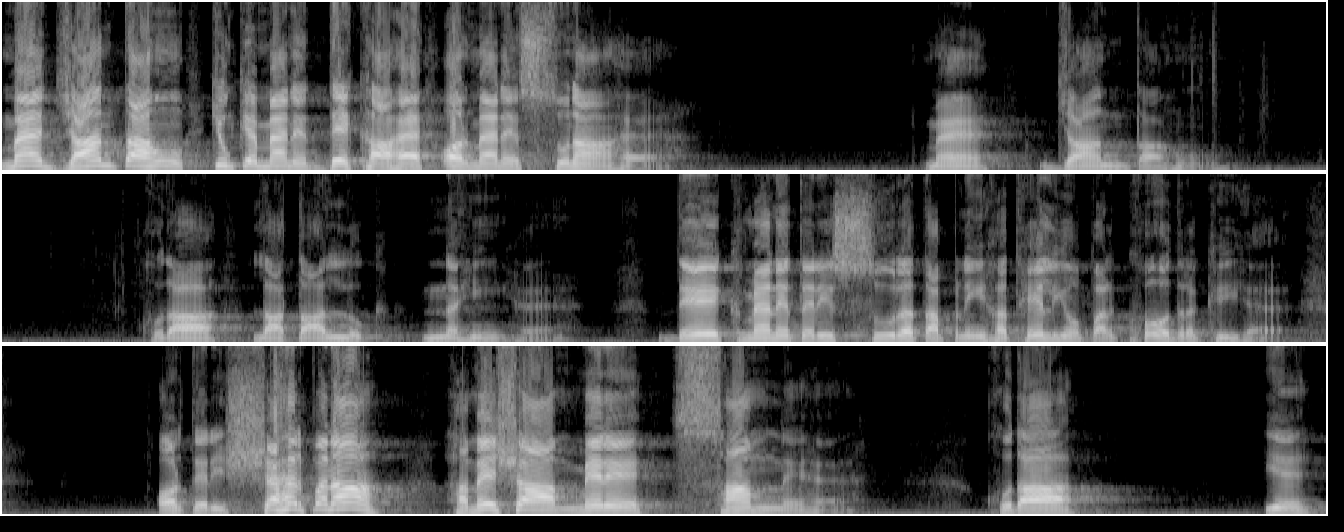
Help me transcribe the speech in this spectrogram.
मैं जानता हूँ क्योंकि मैंने देखा है और मैंने सुना है। मैं जानता हूँ। खुदा ला ताल्लुक नहीं है। देख, मैंने तेरी सूरत अपनी हथेलियों पर खोद रखी है और तेरी शहर पना हमेशा मेरे सामने है। खुदा ये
